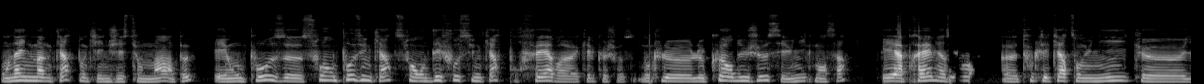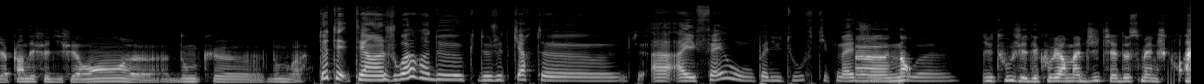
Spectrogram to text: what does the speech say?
On a une main de carte, donc il y a une gestion de main un peu, et on pose, euh, soit on pose une carte, soit on défausse une carte pour faire euh, quelque chose. Donc le, corps du jeu, c'est uniquement ça. Et après, bien sûr, toutes les cartes sont uniques, il y a plein d'effets différents, donc, donc voilà. Toi, t'es es un joueur de, de jeux de cartes à, effet ou pas du tout, type Magic Non, du tout. J'ai découvert Magic il y a deux semaines, je crois.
